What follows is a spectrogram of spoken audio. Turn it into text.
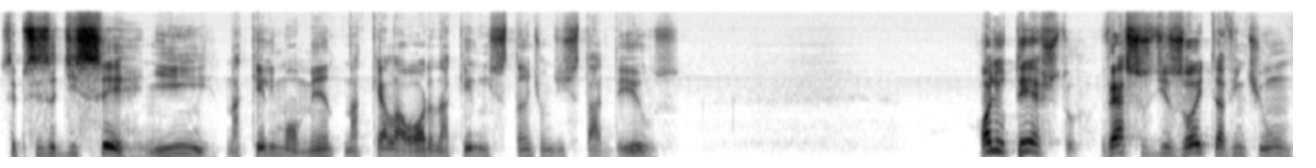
Você precisa discernir naquele momento, naquela hora, naquele instante onde está Deus. Olha o texto, versos 18 a 21.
